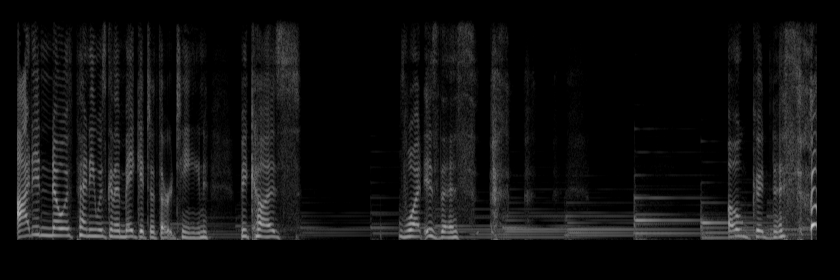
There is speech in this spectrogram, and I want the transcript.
I didn't know if Penny was going to make it to 13 because what is this? oh, goodness.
